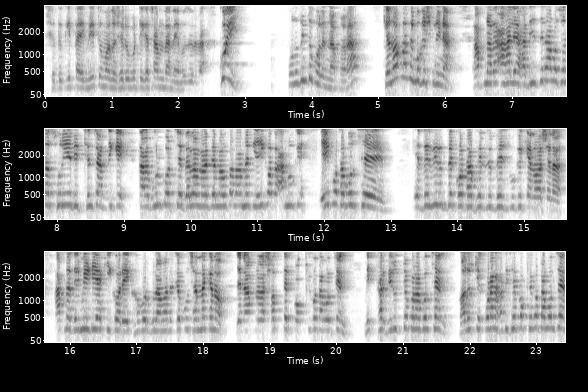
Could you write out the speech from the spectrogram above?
শুধু কি তাই মৃত মানুষের উপর থেকে চান্দা নেয় হুজুররা? কই? কোনোদিন তো বলেন না আপনারা। কেন আপনাদের মুখে শুনি না? আপনারা আহলে হাদিসদের আলোচনা ছড়িয়ে দিচ্ছেন চারদিকে। তারা ভুল করছে। বেলাল তাআলা নাকি এই কথা আনুকে এই কথা বলছে। এদের বিরুদ্ধে কথা ফেসবুকে কেন আসে না? আপনাদের মিডিয়া কি করে? এই খবরগুলো আমাদেরকে পৌঁছান না কেন? যে আপনারা সত্যের পক্ষে কথা বলছেন, মিথ্যার বিরুদ্ধে কথা বলছেন, মানুষকে কোরআন, হাদিসের পক্ষে কথা বলছেন,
